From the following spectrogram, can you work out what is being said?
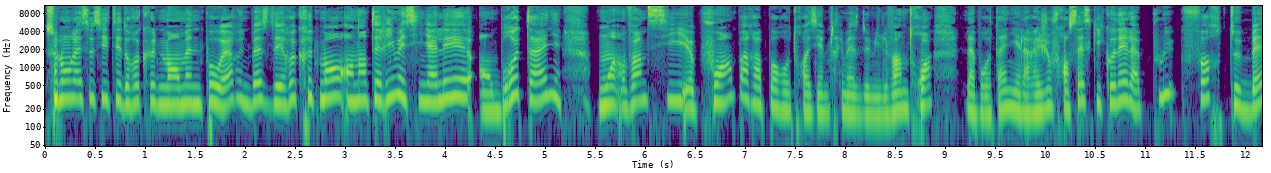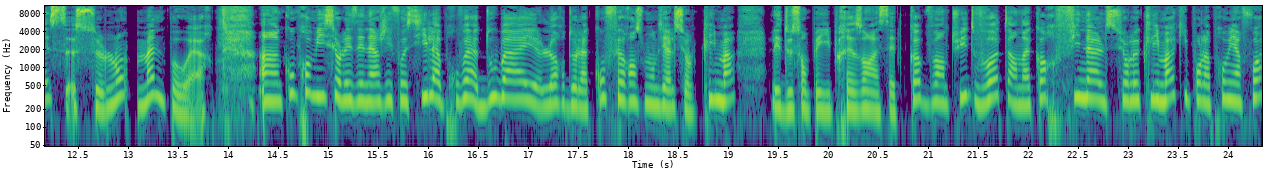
Selon la société de recrutement Manpower, une baisse des recrutements en intérim est signalée en Bretagne, moins 26 points par rapport au troisième trimestre 2023. La Bretagne est la région française qui connaît la plus forte baisse selon Manpower. Un compromis sur les énergies fossiles approuvé à Dubaï lors de la conférence mondiale sur le climat. Les 200 pays présents à cette COP28 votent un accord final sur le climat qui, pour la première fois,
